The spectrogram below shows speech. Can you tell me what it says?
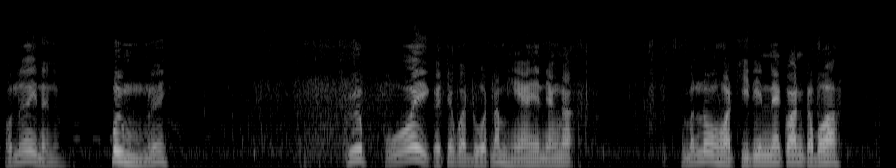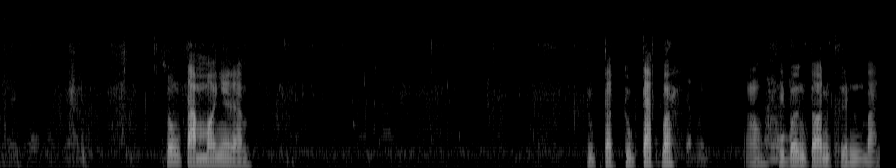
เอาเลยนั่นน่ะปึ้มเลยคือโอ้ยก็จักว่าโดดน้ำแหเห็นยังเนาะ มันลงหอดขี้ดินแน่ก่อนก็บ่ส่งต่ำบ่เนี่ยล่ะตุกตักตุกตักบ่เอาสิเบิ่งตอนขึ้นบัด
